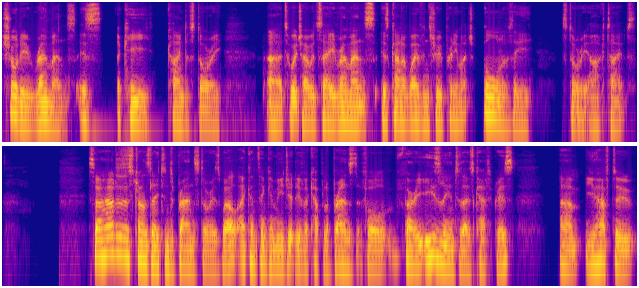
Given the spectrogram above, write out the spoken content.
Surely romance is a key kind of story. Uh, to which I would say romance is kind of woven through pretty much all of the story archetypes. So, how does this translate into brand stories? Well, I can think immediately of a couple of brands that fall very easily into those categories. Um, you have to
